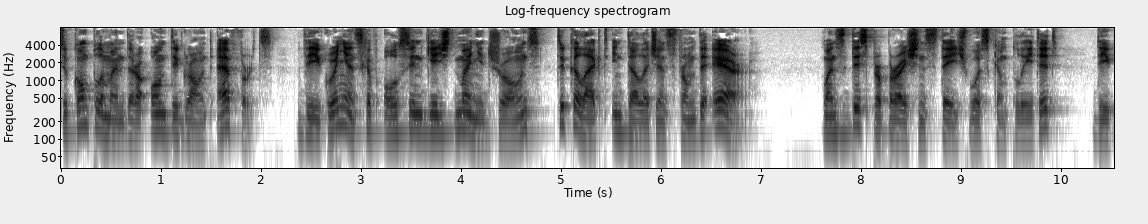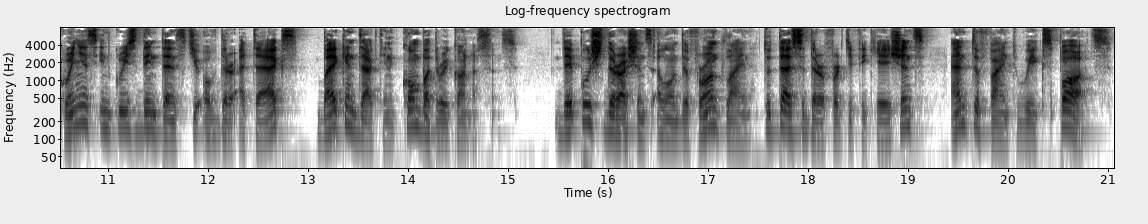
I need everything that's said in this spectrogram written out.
To complement their on the ground efforts, the Ukrainians have also engaged many drones to collect intelligence from the air. Once this preparation stage was completed, the Ukrainians increased the intensity of their attacks by conducting combat reconnaissance. They pushed the Russians along the front line to test their fortifications and to find weak spots.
